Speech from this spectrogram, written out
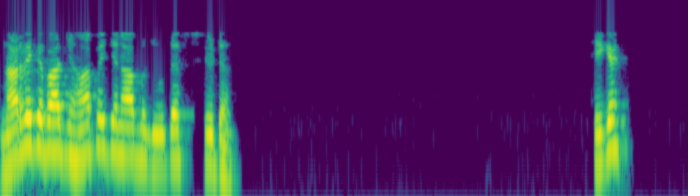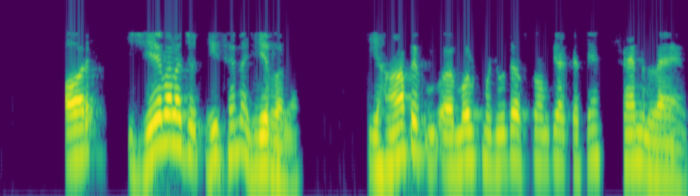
नॉर्वे के बाद यहाँ पे जनाब मौजूद है स्वीडन। ठीक है? और ये वाला जो हिस्सा है ना ये वाला यहाँ पे मुल्क मौजूद है उसको हम क्या कहते हैं? फिनलैंड।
